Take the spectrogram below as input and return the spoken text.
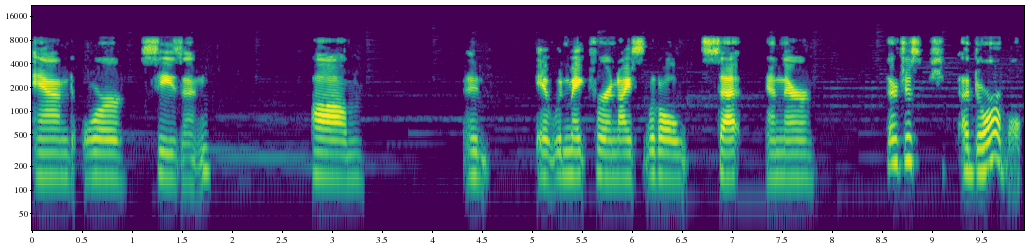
and or season. Um, it it would make for a nice little set, and they're they're just adorable.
